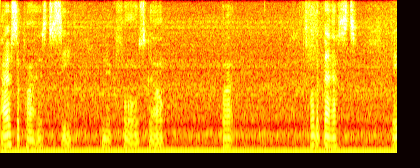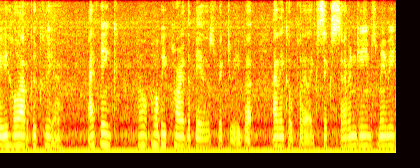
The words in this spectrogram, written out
I was surprised to see Nick Foles go but it's for the best. Maybe he'll have a good career. I think he'll he'll be part of the Bears' victory, but I think he'll play like six, seven games maybe.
